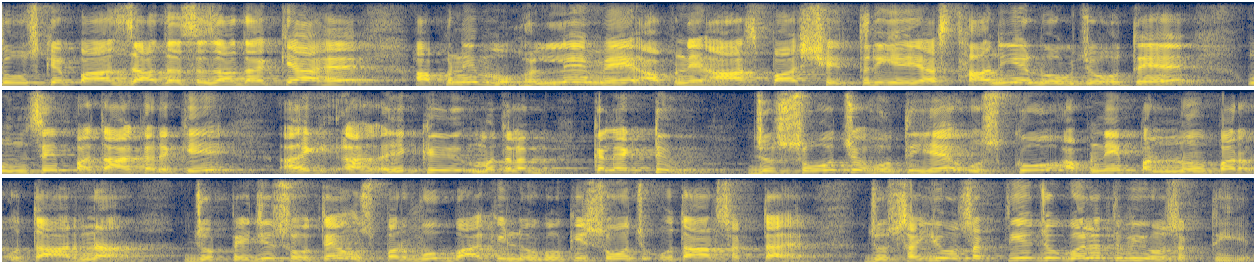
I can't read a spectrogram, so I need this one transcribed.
तो उसके पास ज़्यादा से ज़्यादा क्या है? अपने मोहल्ले में अपने आसपास क्षेत्रीय या स्थानीय लोग जो होते हैं उनसे पता करके एक, एक मतलब कलेक्टिव जो सोच होती है उसको अपने पन्नों पर उतारना। जो पेजेस होते हैं उस पर वो बाकी लोगों की सोच उतार सकता है। जो सही हो सकती है जो गलत भी हो सकती है।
